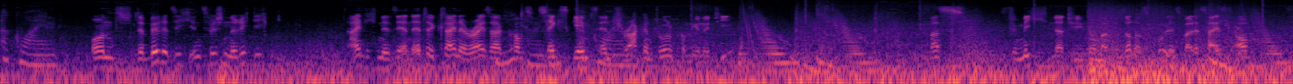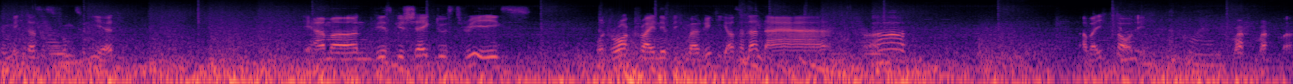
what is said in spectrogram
Acquired. Und da bildet sich inzwischen eine richtig eigentlich eine sehr nette kleine Razer Comms Sex Games and Rock'n'Roll Community. Was für mich natürlich nochmal besonders cool ist, weil das heißt auch für mich, dass es funktioniert. Ja man, wie es geschickt, du Streaks. Und Rockcry nimmt dich mal richtig auseinander. Ah. Aber ich klau dich. Mach, mach, mach,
